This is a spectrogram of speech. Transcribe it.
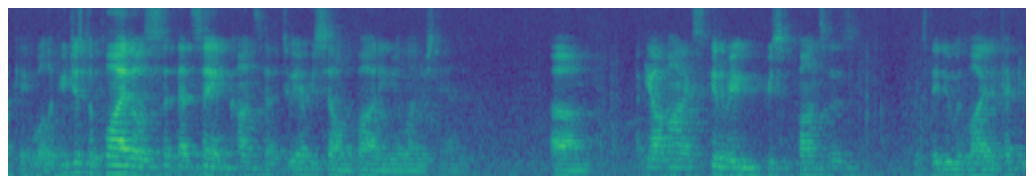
Okay, well, if you just apply those, that same concept to every cell in the body, you'll understand it. Um, galvanic skin re responses, which they do with lie detector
